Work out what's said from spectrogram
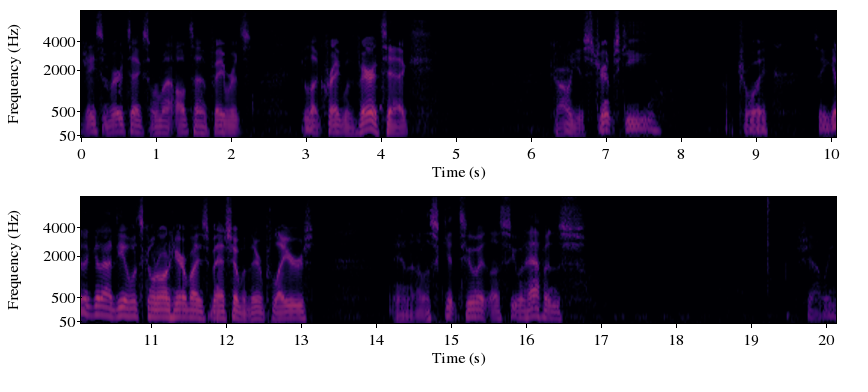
Jason Varitek, one of my all-time favorites. Good luck, Craig, with Varitek. Carl Yastrzemski for Troy. So you get a good idea what's going on here. Everybody's match up with their players. And uh, let's get to it. Let's see what happens. Shall we?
